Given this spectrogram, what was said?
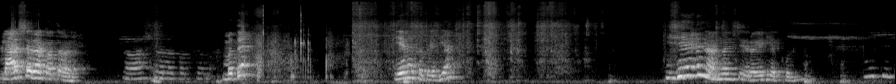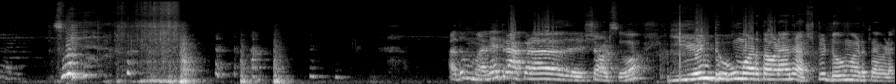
ಪ್ಲಾಸ್ಟರ್ ಹಾಕೋತಾಳೆ. ಮತ್ತೆ? ಏನು ಹಾಕೋತಾ ಇದ್ಯಾ? ಏನು ನನ್ನೊಂಚೂರು ಐಡಿಯಾ ಕೊಡಿ. ಅದು ಮನೆ ಹತ್ರ ಹಾಕೊಳ್ಳೋ ಶಾರ್ಟ್ಸು ಏನು ಡೌ ಮಾಡ್ತಾವಳೆ ಅಂದ್ರೆ ಅಷ್ಟು ಡೋ ಮಾಡ್ತಾವಳೆ.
